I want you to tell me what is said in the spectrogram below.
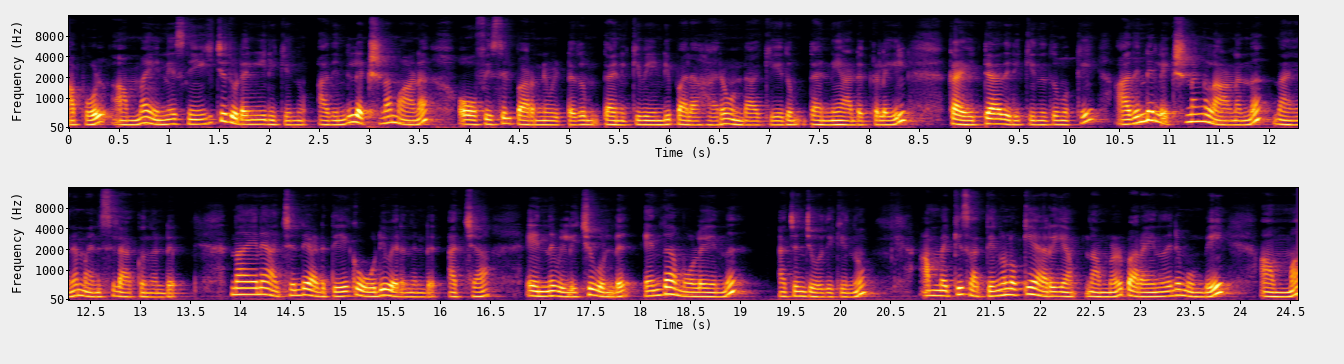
അപ്പോൾ അമ്മ എന്നെ സ്നേഹിച്ചു തുടങ്ങിയിരിക്കുന്നു. അതിന്റെ ലക്ഷണമാണ് ഓഫീസിൽ പറഞ്ഞു വിട്ടതും തനിക്ക് വേണ്ടി പലഹാരം ഉണ്ടാക്കിയതും തന്നെ അടുക്കളയിൽ കയറ്റാതിരിക്കുന്നതുമൊക്കെ അതിന്റെ ലക്ഷണങ്ങളാണെന്ന് നയന മനസ്സിലാക്കുന്നുണ്ട്. നയന അച്ഛന്റെ അടുത്തേക്ക് ഓടി വരുന്നുണ്ട്. അച്ഛ എന്ന് വിളിച്ചുകൊണ്ട് എന്താ മോളെ എന്ന് അച്ഛൻ ചോദിക്കുന്നു അമ്മയ്ക്ക് സത്യങ്ങളൊക്കെ അറിയാം. നമ്മൾ പറയുന്നതിന് മുമ്പേ അമ്മ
